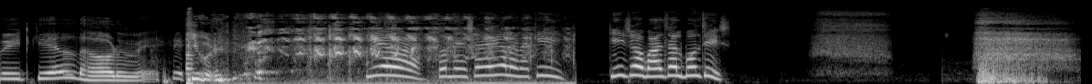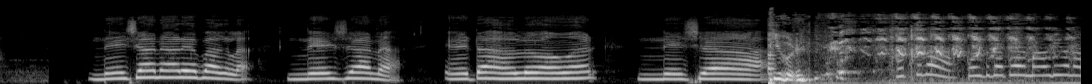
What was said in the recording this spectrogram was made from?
বিটকেল ধর্মে তোর নেশা হয়ে গেল নাকি? কি সব বালচাল বলছিস? নেশা না রে পাগলা নেশা না। এটা হলো আমার নেশা। সত্যি না পল্টুদাকে আর মাল দিও না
